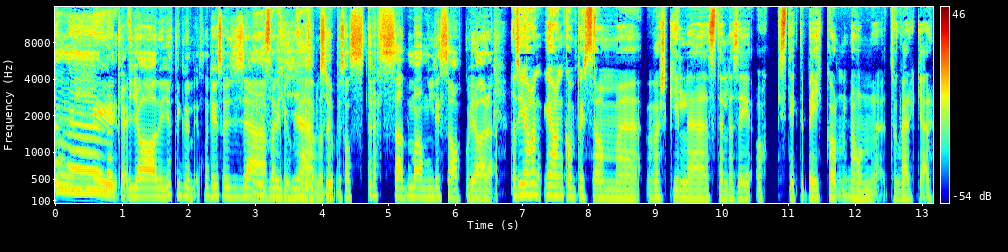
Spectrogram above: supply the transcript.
Det är jävla gulligt. kul. Ja, det är jättegulligt. Men det är så jävla så kul. för det är jävla så typiskt sån stressad manlig sak att göra. Alltså jag, har, jag har en kompis som eh, vars kille ställde sig och stekte bacon när hon eh, tog verkar.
